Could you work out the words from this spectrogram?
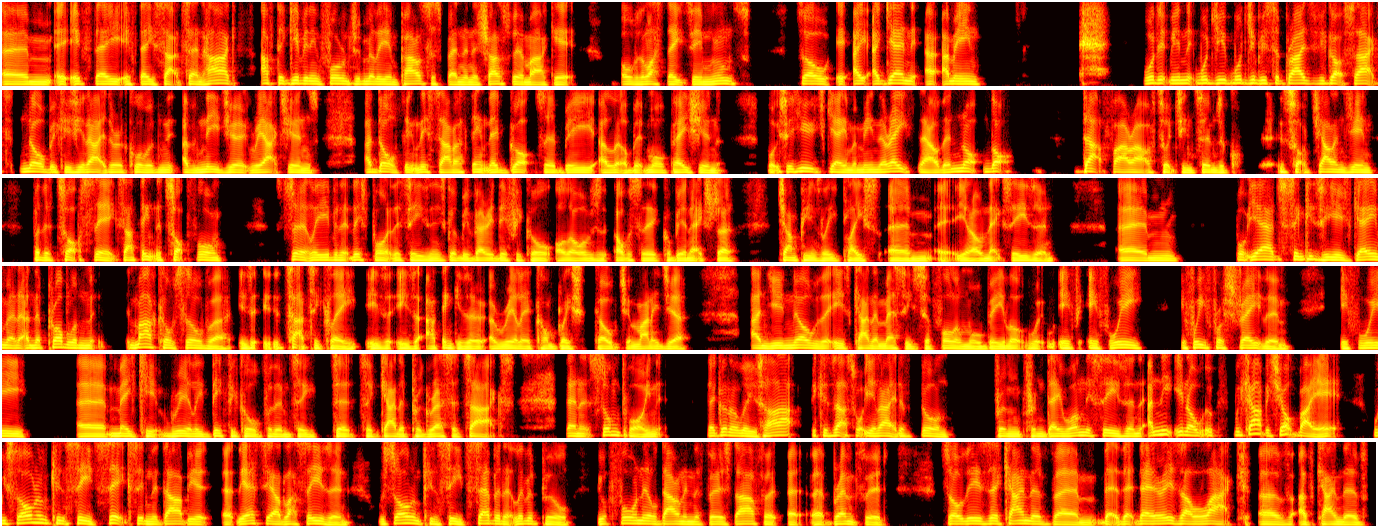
um, if they if they sat Ten Hag after giving him four hundred million pounds to spend in the transfer market over the last eighteen months? So I, again, I, I mean, would it be would you would you be surprised if you got sacked? No, because United are a club of, of knee jerk reactions. I don't think this time. I think they've got to be a little bit more patient. But it's a huge game. I mean, they're eighth now. They're not not that far out of touch in terms of sort of challenging for the top six. I think the top four, certainly even at this point of the season, is going to be very difficult. Although obviously it could be an extra Champions League place, um, eh, you know, next season. Um, but yeah, I just think it's a huge game, and, and the problem, Marco Silva is tactically, is is I think is a, a really accomplished coach and manager, and you know that his kind of message to Fulham will be: look, if if we if we frustrate them, if we uh, make it really difficult for them to, to to kind of progress attacks, then at some point they're going to lose heart because that's what United have done from from day one this season. And you know we can't be shocked by it. We saw them concede six in the derby at, at the Etihad last season. We saw them concede seven at Liverpool. They were four 0 down in the first half at, at, at Brentford. So there's a kind of um, th- th- there is a lack of of kind of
